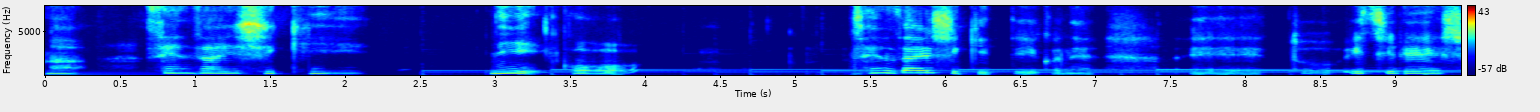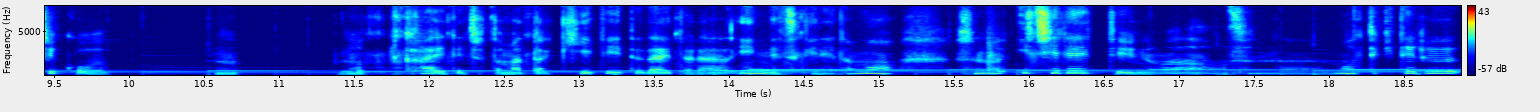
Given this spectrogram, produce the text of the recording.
まあ、潜在意識に、こう、潜在意識っていうかね、えっ、と、一例思考の回でちょっとまた聞いていただいたらいいんですけれども、その一例っていうのは、その持ってきてる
